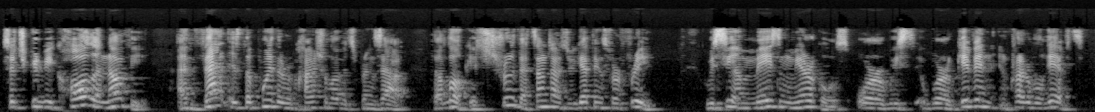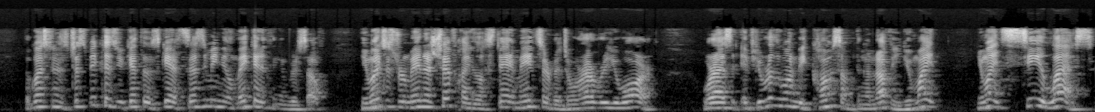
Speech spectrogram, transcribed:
so that you could be called a Navi. And that is the point that Reb Chaim Shmulevitz brings out. That look, it's true that sometimes we get things for free. We see amazing miracles or we, we're given incredible gifts. The question is, just because you get those gifts doesn't mean you'll make anything of yourself. You might just remain a shevcha, you'll stay a maidservant or wherever you are. Whereas if you really want to become something, a Navi, you might you might see less,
